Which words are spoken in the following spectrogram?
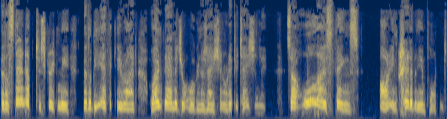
that'll stand up to scrutiny, that'll be ethically right, won't damage your organization or reputationally. So all those things are incredibly important.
